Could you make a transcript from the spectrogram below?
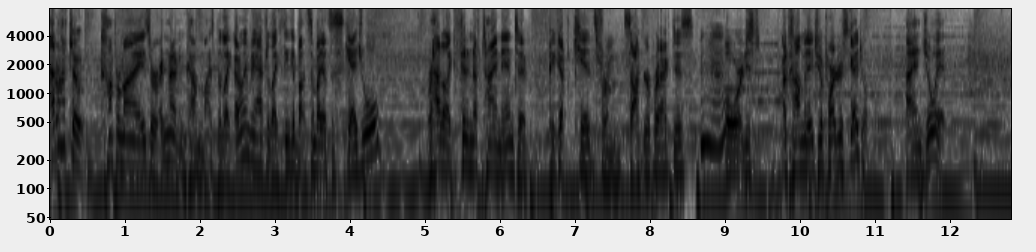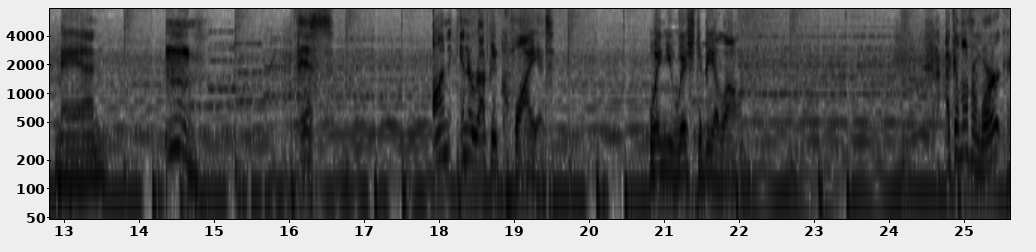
I don't have to compromise, or not even compromise, but like, I don't even have to like think about somebody else's schedule or how to like fit enough time in to pick up kids from soccer practice Mhm. or just accommodate to a partner's schedule. I enjoy it. Man, mm, this uninterrupted quiet when you wish to be alone. I come home from work.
